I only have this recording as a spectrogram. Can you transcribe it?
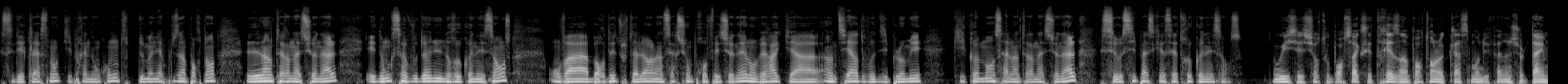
c'est des classements qui prennent en compte de manière plus importante l'international, et donc ça vous donne une reconnaissance. On va aborder tout à l'heure l'insertion professionnelle, on verra qu'il y a un tiers de vos diplômés qui commencent à l'international, c'est aussi parce qu'il y a cette reconnaissance. Oui, c'est surtout pour ça que c'est très important le classement du Financial Times.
